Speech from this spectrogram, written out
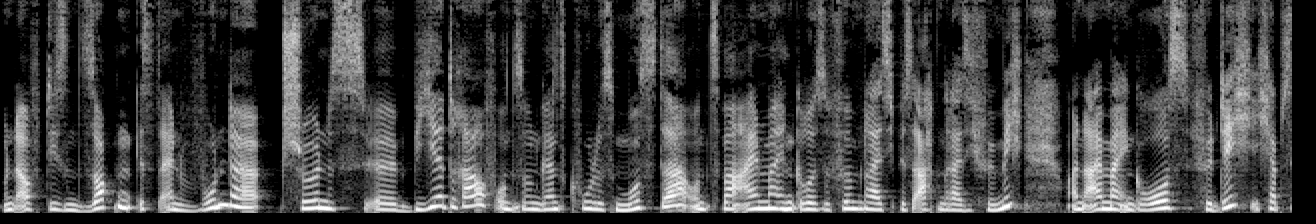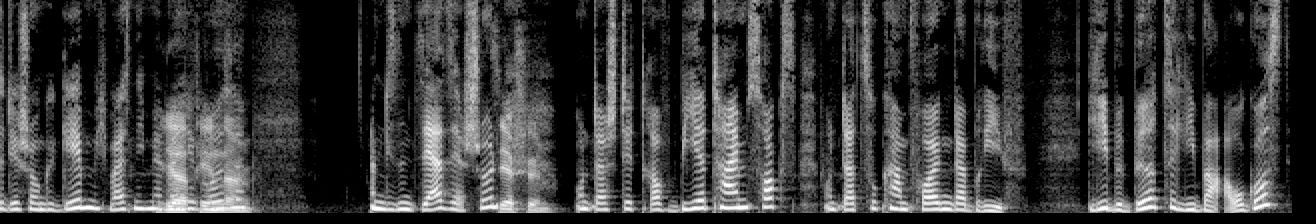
Und auf diesen Socken ist ein wunderschönes äh, Bier drauf und so ein ganz cooles Muster. Und zwar einmal in Größe 35 bis 38 für mich und einmal in groß für dich. Ich habe sie dir schon gegeben. Ich weiß nicht mehr, welche ja, vielen Größe. Dank. Und die sind sehr, sehr schön. Sehr schön. Und da steht drauf Beer Time Socks und dazu kam folgender Brief. Liebe Birte, lieber August,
